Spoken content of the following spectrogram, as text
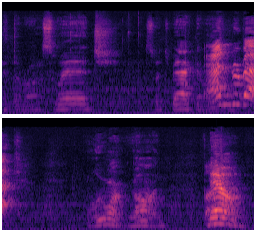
hit the wrong switch. Switch back. And we're back. Well, we weren't gone. But- Noun. Mm.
